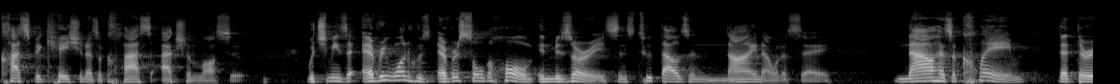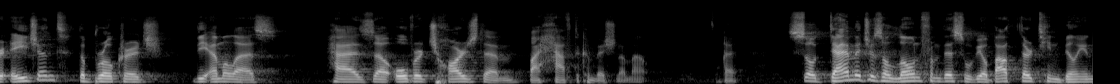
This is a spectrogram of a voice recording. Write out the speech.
classification as a class action lawsuit, which means that everyone who's ever sold a home in Missouri since 2009, I want to say, now has a claim that their agent, the brokerage, the MLS, has uh, overcharged them by half the commission amount. Okay. So damages alone from this will be about $13 billion.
